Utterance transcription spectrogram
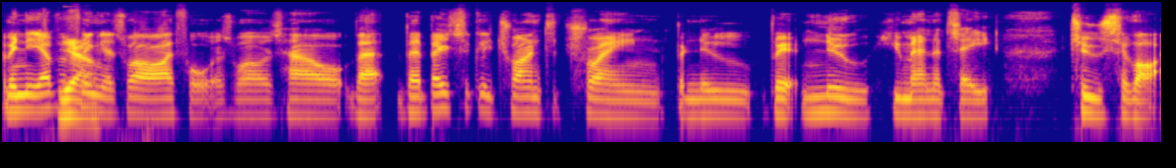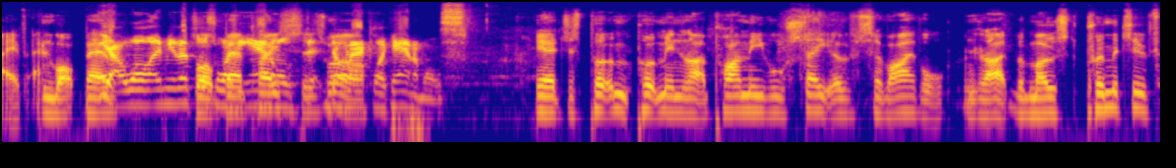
I mean, the other Yeah. thing as well, I thought as well, is how that they're basically trying to train the new the new humanity to survive, and what better? yeah, well, I mean that's well, also why the animals as d- don't act like animals. Yeah, just put them put them in like a primeval state of survival, and like the most primitive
